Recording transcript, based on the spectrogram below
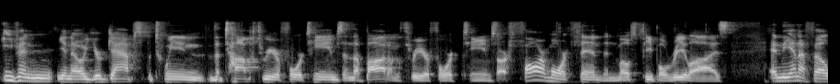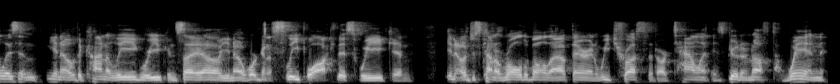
even you know your gaps between the top three or four teams and the bottom three or four teams are far more thin than most people realize. And the NFL isn't you know the kind of league where you can say, oh, you know, we're going to sleepwalk this week and you know just kind of roll the ball out there and we trust that our talent is good enough to win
